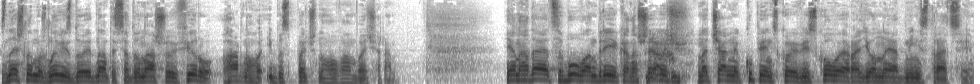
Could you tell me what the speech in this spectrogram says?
знайшли можливість доєднатися до нашого ефіру. Гарного і безпечного вам вечора. Я нагадаю, це був Андрій Канашевич, Дякую. начальник Куп'янської військової районної адміністрації.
